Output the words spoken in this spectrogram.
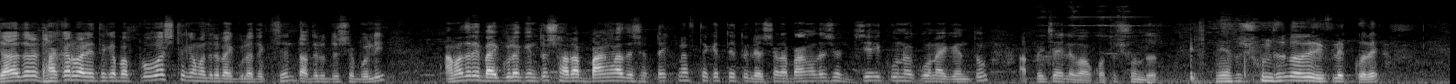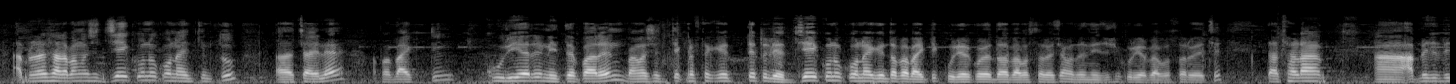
যারা যারা ঢাকার বাড়ি থেকে বা প্রবাস থেকে আমাদের বাইকগুলো দেখছেন, তাদের উদ্দেশ্যে বলি আমাদের এই বাইকগুলো কিন্তু সারা বাংলাদেশের টেকনাফ থেকে তেঁতুলিয়া, সারা বাংলাদেশের যে কোনো কোনায় কিন্তু আপনি চাইলে বাবা কত সুন্দর। এত সুন্দরভাবে রিফ্লেক্ট করে আপনারা সারা বাংলাদেশের যে কোনো কোনায় কিন্তু চাইলে আপনার বাইকটি কুরিয়ারে নিতে পারেন। বাংলাদেশের টেকনাফ থেকে তেঁতুলিয়া যে কোনো কোনায় কিন্তু আপনার বাইকটি কুরিয়ার করে দেওয়ার ব্যবস্থা রয়েছে। আমাদের নিজস্ব কুরিয়ার ব্যবস্থা রয়েছে। তাছাড়া আপনি যদি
